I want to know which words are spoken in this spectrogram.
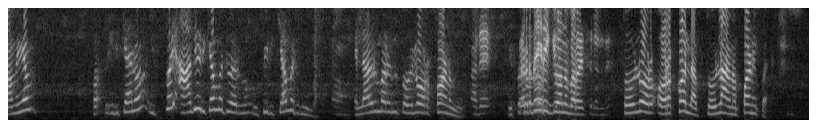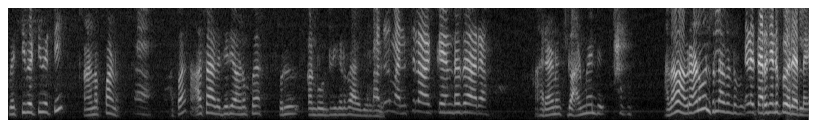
സമയം ഇരിക്കാനോ? ഇപ്പൊ ആദ്യം ഇരിക്കാൻ പറ്റുമായിരുന്നു. ഇപ്പൊ ഇരിക്കാൻ പറ്റുന്നില്ല. എല്ലാവരും പറയുന്നത് തൊഴിൽ ഉറപ്പാണെന്ന്. അതെ. വെറുതെ ഇരിക്കുമെന്ന് പറയിച്ചിട്ടുണ്ട്. തൊഴിൽ ഉറ- ഉറക്കമല്ല തൊഴിൽ അണപ്പാണ് ഇപ്പൊ. വെട്ടി വെട്ടി വെട്ടി അണപ്പാണ്. അപ്പൊ ആ സാഹചര്യമാണ് ഇപ്പൊ ഒരു കണ്ടുകൊണ്ടിരിക്കുന്ന സാഹചര്യം. അത് മനസ്സിലാക്കേണ്ടത് ആരാ? ആരാണ്? ഗവൺമെന്റ്. അതാ അവരാണ് മനസ്സിലാക്കേണ്ടത്. അല്ലേ തെരഞ്ഞെടുപ്പ് വരല്ലേ?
